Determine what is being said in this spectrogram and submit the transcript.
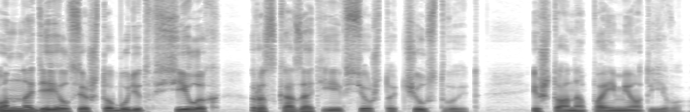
он надеялся, что будет в силах рассказать ей все, что чувствует, и что она поймет его.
